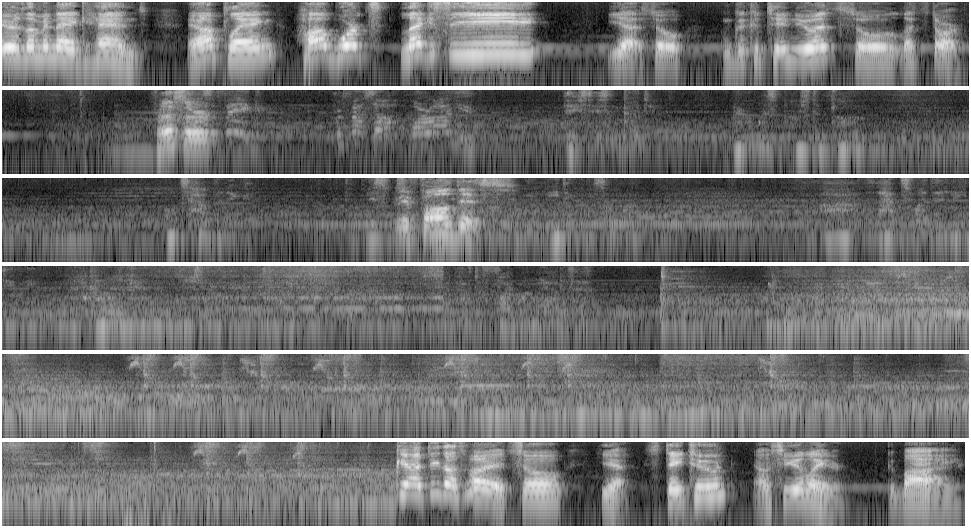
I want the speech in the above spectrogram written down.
here's Lemon Egg Hands, and I'm playing Hogwarts Legacy! Yeah, so I'm gonna continue it, so let's start. Professor, Professor where are you? This isn't good. Where am I supposed to go? What's happening? The wisps we of follow this. leading Okay, I think that's about it. So, yeah, stay tuned. I'll see you later. Goodbye.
